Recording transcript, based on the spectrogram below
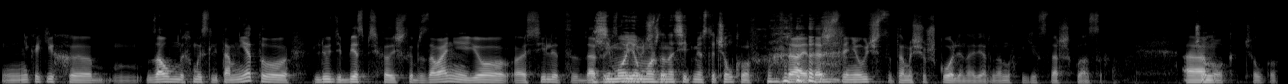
Никаких э, заумных мыслей там нету. Люди без психологического образования ее осилят даже... Зимой ее не можно учатся- носить вместо чулков. Да, и даже если не учатся там еще в школе, наверное, ну, в каких-то старших классах. Чулок, чулков.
